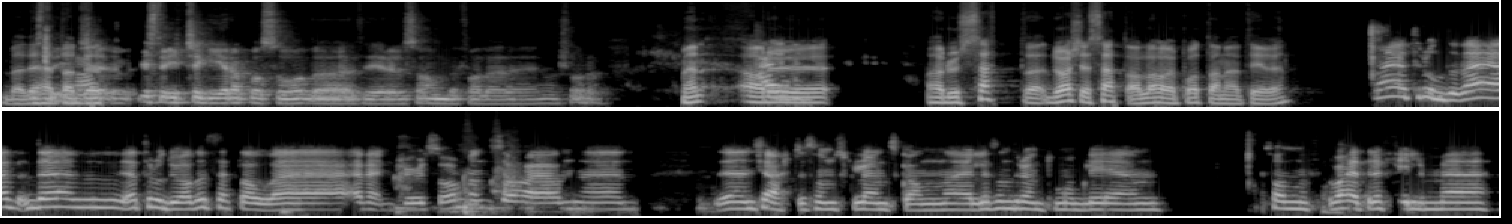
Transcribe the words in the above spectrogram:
Det Hvis, du heter ikke, død. hvis du ikke er gira på å sove, Tiril, så anbefaler jeg å se det. Men har du, har du sett Du har ikke sett alle Harry Potterne, Tiril? Nei, jeg trodde det. Jeg, det. jeg trodde jo jeg hadde sett alle Avengers òg, men så har jeg en, eh, en kjæreste som skulle ønske han Eller som drømte om å bli en sånn Hva heter det? Film... eh,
